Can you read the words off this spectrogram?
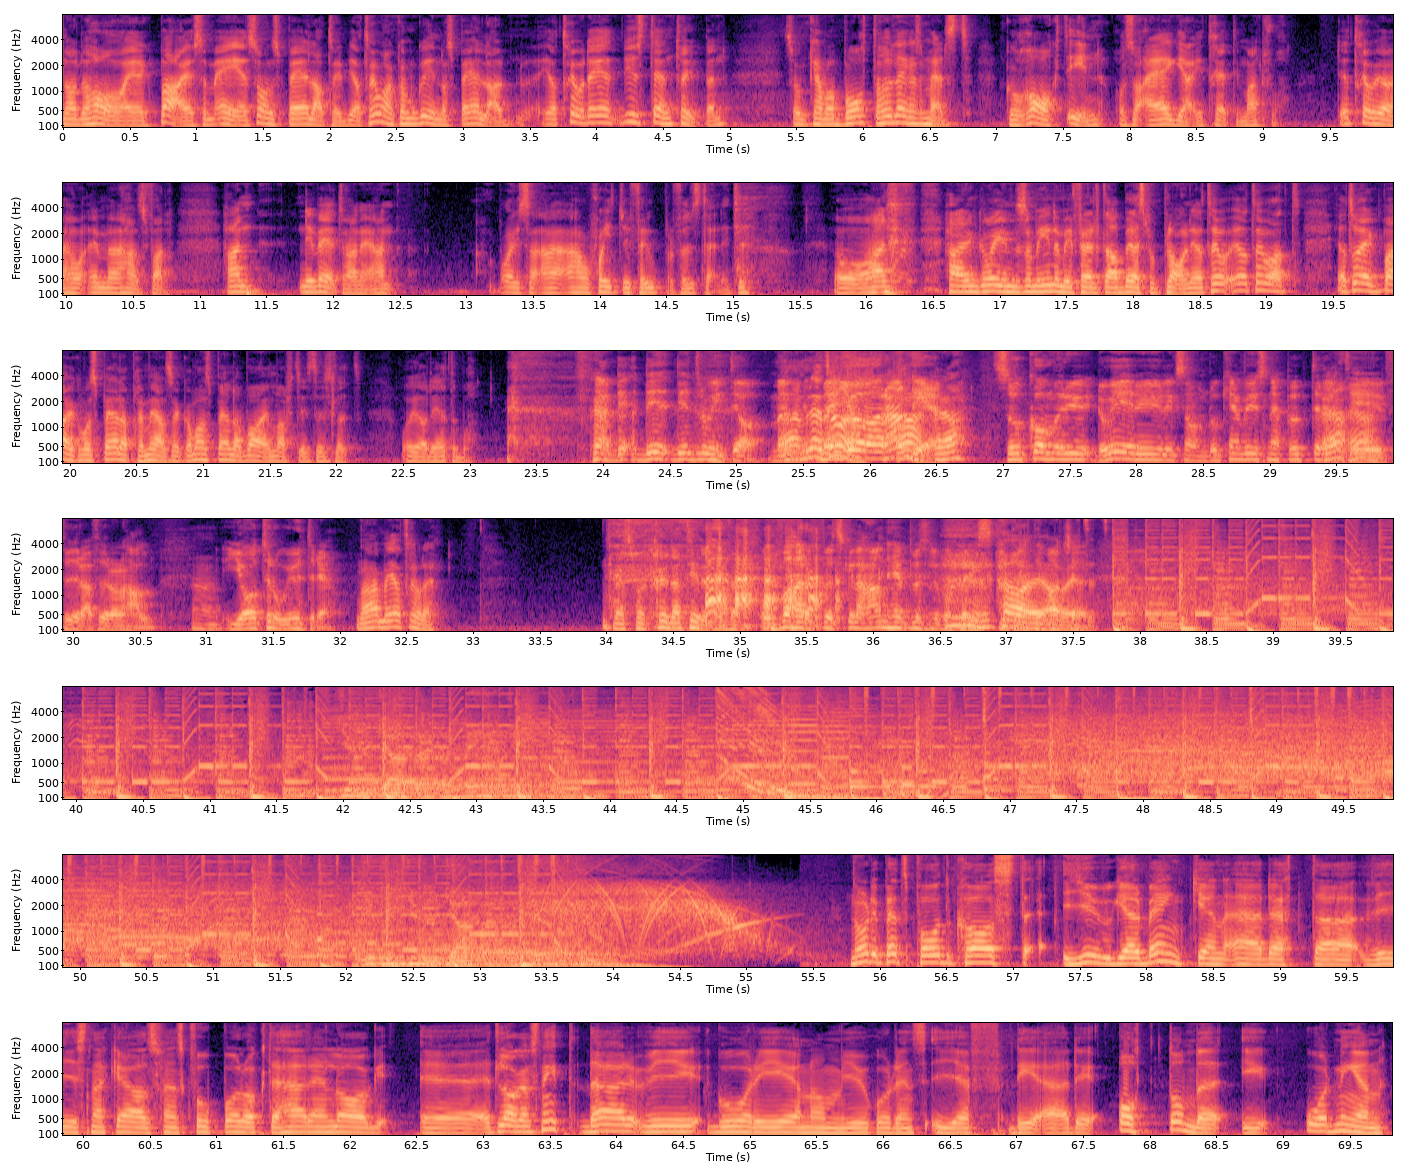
när du har Erik Berg som är en sån spelartyp. Jag tror han kommer gå in och spela. Jag tror det är just den typen. Som kan vara borta hur länge som helst. Gå rakt in och så äga i 30 matcher. Det tror jag är med hans fall. Han, ni vet hur han är. Han, han, han skiter i fotboll fullständigt. Och han, han går in som innermittfältare bäst på plan. Jag tror, jag tror att jag tror Erik Berg kommer att spela premiär, så kommer han spela varje match till slut. Och gör det jättebra. det, det, det, tror inte jag. Men, ja, men, men gör han ja, det ja. Så kommer det ju, då är det ju liksom, då kan vi ju snäppa upp det där till 4-4,5. Mm. Jag tror ju inte det. Nej, men jag tror det. Mest för att krydda till det lite. Och varför skulle han helt plötsligt vara frisk i 30 ja, Nordic Pets podcast Ljugarbänken är detta. Vi snackar allsvensk fotboll och det här är en lag, eh, ett lagavsnitt där vi går igenom Djurgårdens IF. Det är det åttonde i ordningen.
